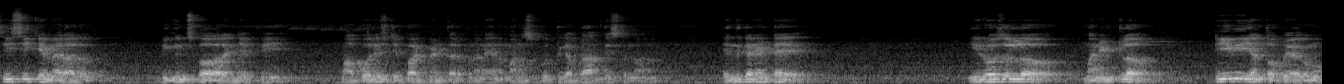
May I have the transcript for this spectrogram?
సీసీ కెమెరాలు బిగించుకోవాలని చెప్పి మా పోలీస్ డిపార్ట్మెంట్ తరపున నేను మనస్ఫూర్తిగా ప్రార్థిస్తున్నాను. ఎందుకనంటే ఈ రోజుల్లో మన ఇంట్లో టీవీ ఎంత ఉపయోగమో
